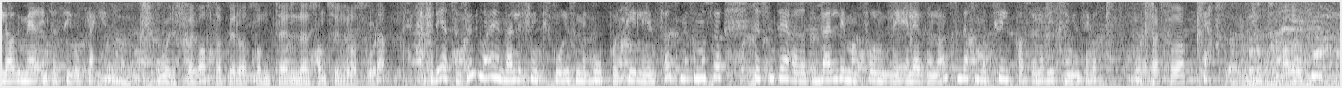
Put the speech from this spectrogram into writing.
lage mer intensiv opplegg. Hvorfor valgte dere å komme til. Sunniva skole? Fordi at. Sunniva er en veldig flink skole som er god på tidlig innsats, men som også representerer et veldig mangfoldig elevgrunnlag, som derfor må tilpasse undervisningen sin godt. Takk skal du ha. Ja. Ha det.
